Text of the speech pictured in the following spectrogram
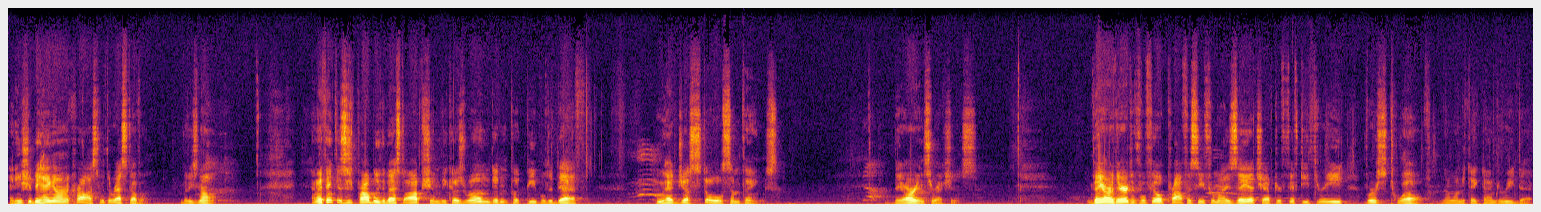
And he should be hanging on a cross with the rest of them. But he's not. And I think this is probably the best option because Rome didn't put people to death who had just stole some things. They are insurrectionists. They are there to fulfill prophecy from Isaiah chapter 53, verse 12. And I want to take time to read that.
